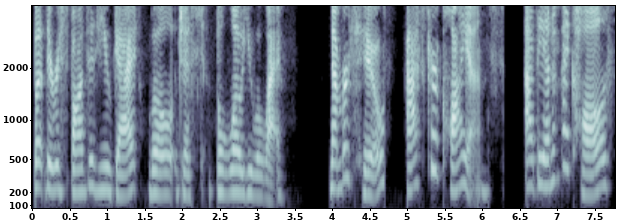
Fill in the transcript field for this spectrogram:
but the responses you get will just blow you away. Number two, ask your clients. At the end of my calls,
